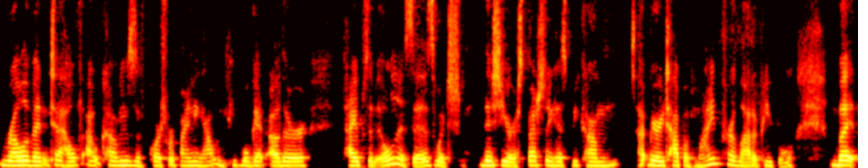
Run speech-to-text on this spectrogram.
relevant to health outcomes. Of course, we're finding out when people get other types of illnesses, which this year especially has become very top of mind for a lot of people. But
